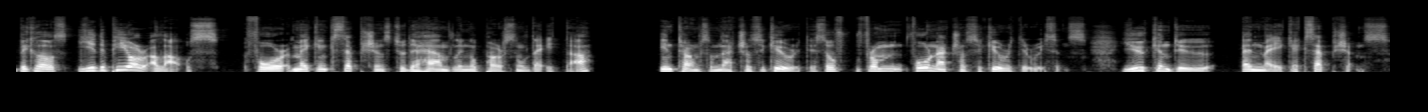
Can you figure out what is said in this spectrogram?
because GDPR allows for making exceptions to the handling of personal data in terms of national security. So from for national security reasons, you can do and make exceptions.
